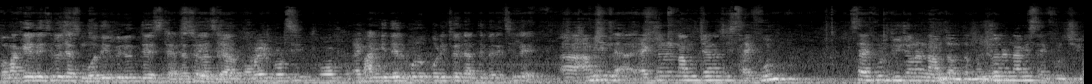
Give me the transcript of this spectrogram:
তোমাকে এনেছিল জাস্ট মোদির বিরুদ্ধে স্ট্যাটাস আর পরের পরশি বাকিদের কোনো পরিচয় জানতে পেরেছিলে? আহ, আমি একজনের নাম জানাচ্ছি সাইফুল। সাইফুল দুইজনের নাম জানতাম দুজনের নামই সাইফুল ছিল।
